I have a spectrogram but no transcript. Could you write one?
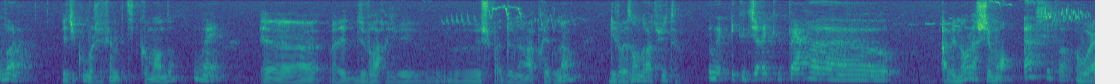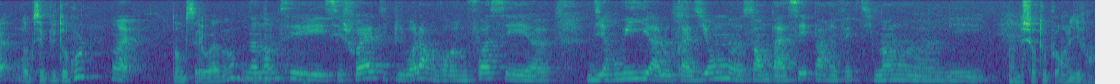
Voilà. Et du coup, moi j'ai fait une petite commande. Ouais. elle devrait arriver, je sais pas, demain, après-demain. Livraison gratuite. Oui, et que tu récupères. Ah, ben non, là chez moi. Ah, chez toi. Ouais, donc c'est plutôt cool. Ouais. Donc c'est ouais, non Non, non, c'est chouette. Et puis voilà, encore une fois, c'est euh, dire oui à l'occasion euh, sans passer par effectivement euh, les. Non, mais surtout pour un livre.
